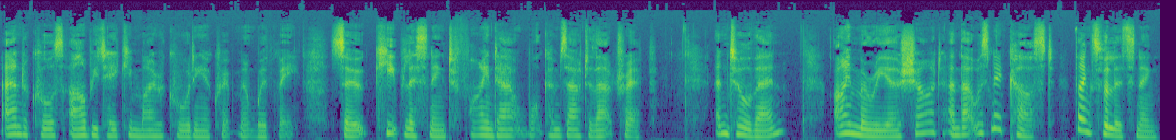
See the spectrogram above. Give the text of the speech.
And of course, I'll be taking my recording equipment with me. So keep listening to find out what comes out of that trip. Until then, I'm Marie Irshad, and that was Knitcast. Thanks for listening.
